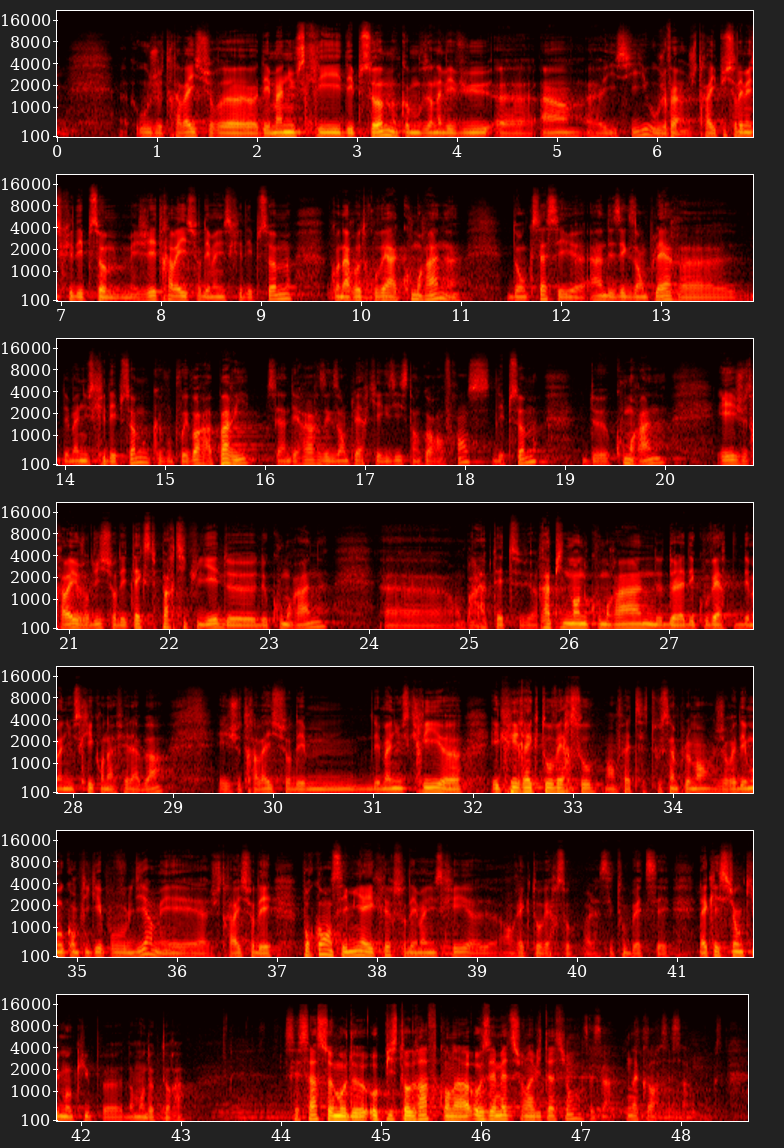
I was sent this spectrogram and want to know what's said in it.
où je travaille sur des manuscrits des psaumes, comme vous en avez vu un ici. Où je, enfin, je travaille plus sur des manuscrits des psaumes, mais j'ai travaillé sur des manuscrits des psaumes qu'on a retrouvés à Qumran, donc ça, c'est un des exemplaires euh, de manuscrits des psaumes que vous pouvez voir à Paris. C'est un des rares exemplaires qui existent encore en France, des psaumes de Qumran. Et je travaille aujourd'hui sur des textes particuliers de, de Qumran. Euh, on parlera peut-être rapidement de Qumran, de, la découverte des manuscrits qu'on a fait là-bas. Et je travaille sur des, manuscrits euh, écrits recto verso, en fait, tout simplement. J'aurais des mots compliqués pour vous le dire, mais euh, je travaille sur des. Pourquoi on s'est mis à écrire sur des manuscrits en recto verso? Voilà, c'est tout bête. C'est la question qui m'occupe dans mon doctorat. C'est ça, ce mot de opistographe qu'on a osé mettre sur l'invitation? C'est ça. D'accord, c'est ça.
